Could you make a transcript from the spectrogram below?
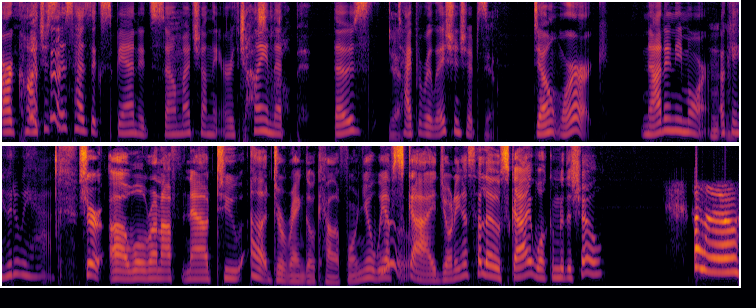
Our consciousness has expanded so much on the earth plane that those Yeah. type of relationships Yeah. don't work. Not anymore. Okay, who do we have? Sure. Uh, we'll run off now to uh, Durango, California. We have Sky joining us. Hello, Sky. Welcome to the show. Hello.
